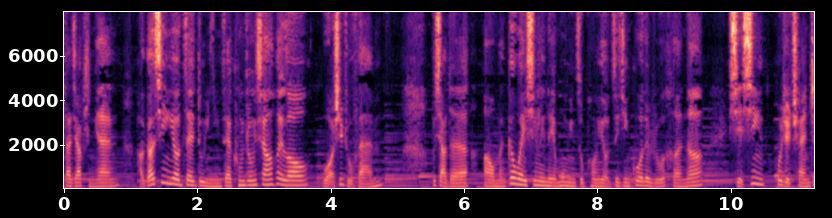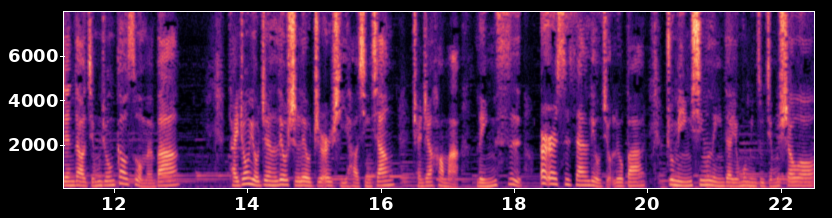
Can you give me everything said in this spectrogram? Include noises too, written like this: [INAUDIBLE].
大家平安，好高兴又再度与您在空中相会喽！我是主凡，不晓得啊、我们各位心灵的游牧民族朋友最近过得如何呢？写信或者传真到节目中告诉我们吧。台中邮政六十六至二十一号信箱，传真号码零四二二四三六九六八，注明“心灵的游牧民族”节目收哦。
